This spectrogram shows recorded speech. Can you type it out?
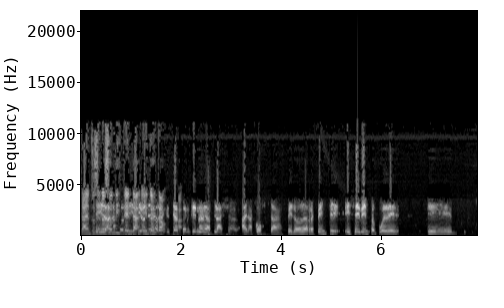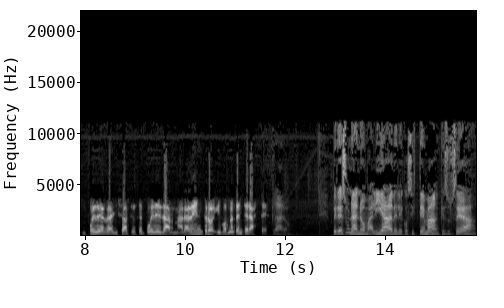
entonces no son distintas. Entonces para que se acerquen a la playa, a la costa, pero de repente ese evento puede eh, puede realizarse o se puede dar mar adentro y vos no te enteraste. Claro. ¿Pero es una anomalía del ecosistema que suceda?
